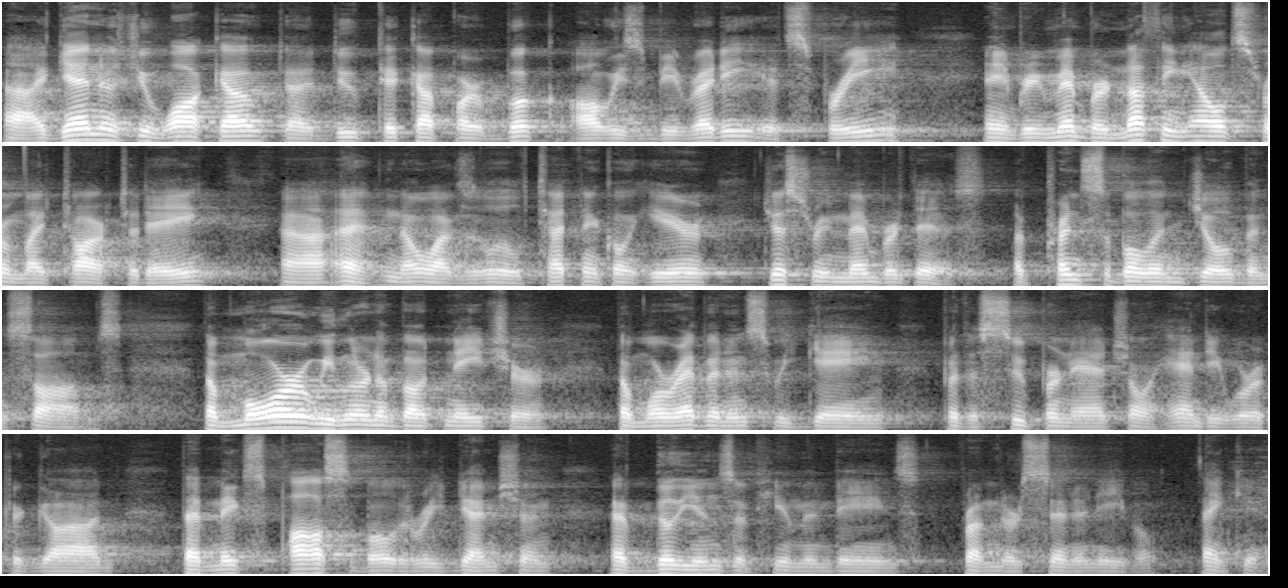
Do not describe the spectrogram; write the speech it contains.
Uh, again, as you walk out, uh, do pick up our book, Always Be Ready. It's free. And remember nothing else from my talk today. Uh, I know I was a little technical here. Just remember this a principle in Job and Psalms. The more we learn about nature, the more evidence we gain for the supernatural handiwork of God that makes possible the redemption of billions of human beings from their sin and evil. Thank you.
